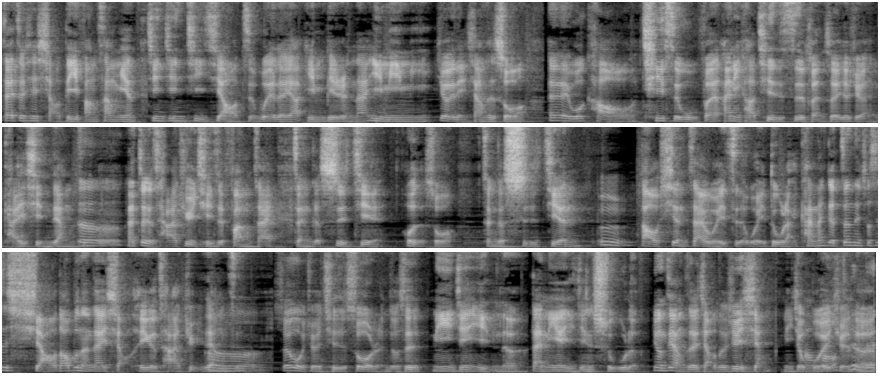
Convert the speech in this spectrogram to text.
在这些小地方上面斤斤计较，只为了要赢别人那一咪咪，就有点像是说，哎、欸，我考七十五分，啊，你考七十四分，所以就觉得很开心这样子。嗯，那这个差距其实放在整个世界，或者说。整个时间，嗯，到现在为止的维度来看，那个真的就是小到不能再小的一个差距，这样子。嗯、所以我觉得其实所有人都是你已经赢了，但你也已经输了。用这样子的角度去想，你就不会觉得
